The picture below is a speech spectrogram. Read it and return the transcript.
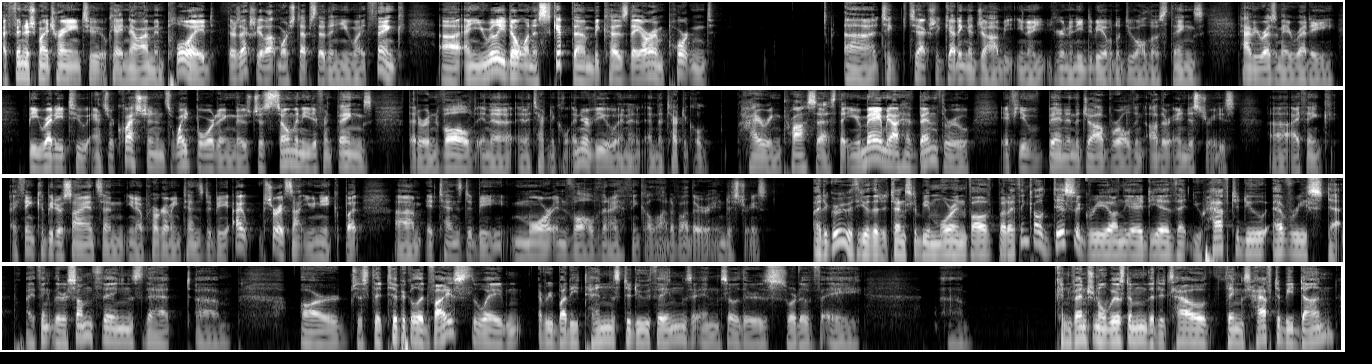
I finished my training to okay, now I'm employed. There's actually a lot more steps there than you might think, uh, and you really don't want to skip them because they are important uh, to to actually getting a job. You know, you're going to need to be able to do all those things, have your resume ready, be ready to answer questions, whiteboarding. There's just so many different things that are involved in a in a technical interview and a, and the technical hiring process that you may or may not have been through if you've been in the job world in other industries. Uh, I think I think computer science and you know programming tends to be. I'm sure it's not unique, but um, it tends to be more involved than I think a lot of other industries. I'd agree with you that it tends to be more involved, but I think I'll disagree on the idea that you have to do every step. I think there are some things that um, are just the typical advice, the way everybody tends to do things, and so there's sort of a uh, conventional wisdom that it's how things have to be done.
